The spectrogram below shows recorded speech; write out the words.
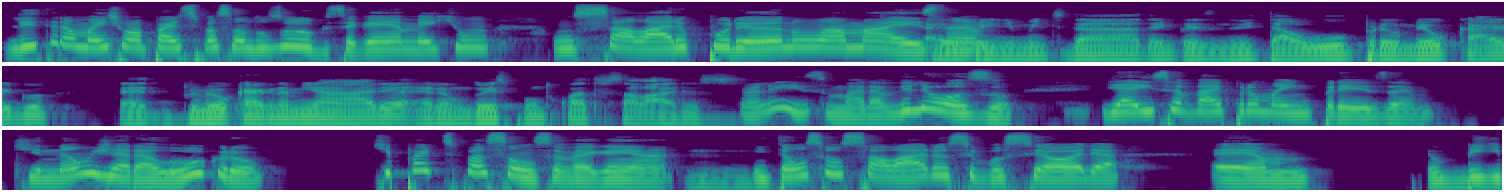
literalmente, uma participação dos lucros. Você ganha meio que um, um salário por ano a mais, é, né? Depende muito da, da empresa. No Itaú, para o meu cargo, é, pro meu cargo na minha área, eram 2,4 salários. Olha isso, maravilhoso. E aí você vai para uma empresa que não gera lucro, que participação você vai ganhar? Uhum. Então, o seu salário, se você olha é, o big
